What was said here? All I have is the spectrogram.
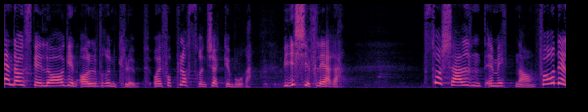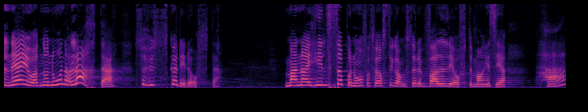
En dag skal jeg lage en Alvrund-klubb, og jeg får plass rundt kjøkkenbordet. Vi er ikke flere. Så sjeldent er mitt navn. Fordelen er jo at når noen har lært det, så husker de det ofte. Men når jeg hilser på noen for første gang, så er det veldig ofte mange sier 'Hæ?'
